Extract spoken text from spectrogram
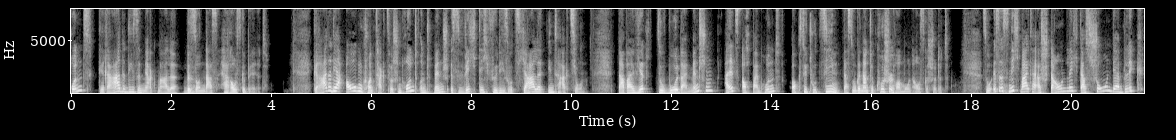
Hund gerade diese Merkmale besonders herausgebildet. Gerade der Augenkontakt zwischen Hund und Mensch ist wichtig für die soziale Interaktion. Dabei wird sowohl beim Menschen als auch beim Hund Oxytocin, das sogenannte Kuschelhormon, ausgeschüttet. So ist es nicht weiter erstaunlich, dass schon der Blick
